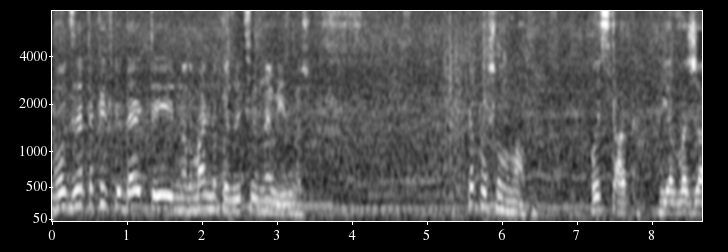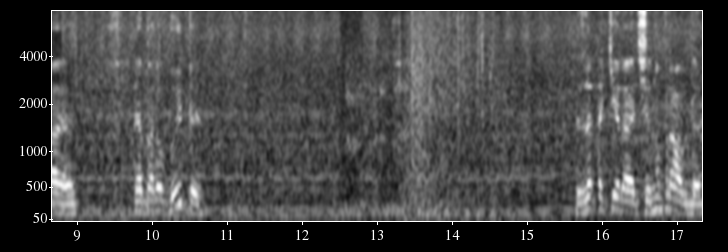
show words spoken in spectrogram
Ну от за таких людей ти нормальну позицію не візьмеш. Та нахуй. Ось так, я вважаю. Треба робити. За такі речі, ну правда.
